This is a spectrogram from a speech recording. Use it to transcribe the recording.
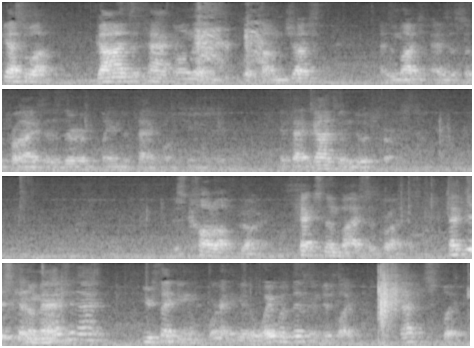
Guess what? God's attack on them will come just as much as a surprise as their planned attack on humanity. In fact, God's going to do it first. Just caught off guard, catch them by surprise. Now, just can imagine that. You're thinking, we're going to get away with this, and just like that split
